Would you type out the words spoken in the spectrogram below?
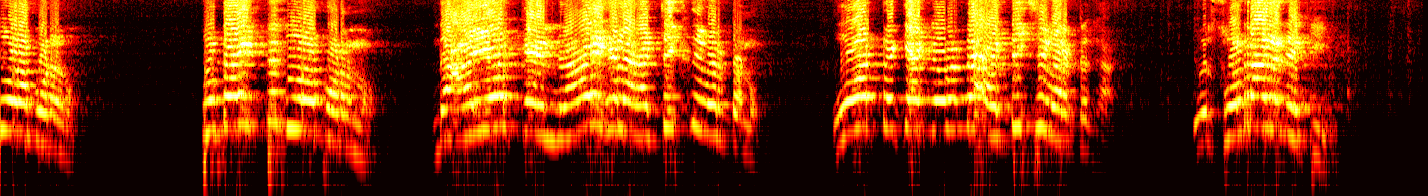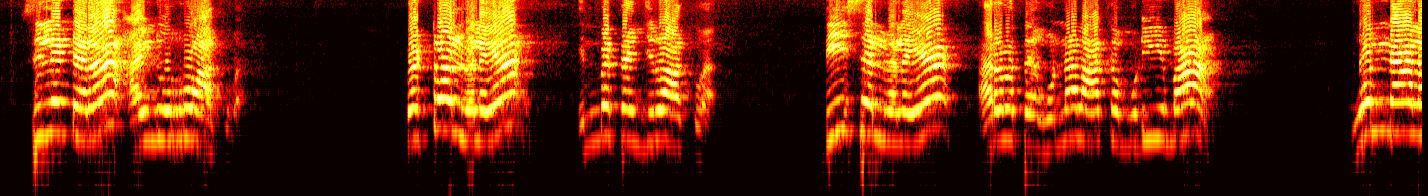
தூரம் போடணும் துடைத்து தூரம் போடணும் இந்த அயோக்கிய நாய்களை அடித்து விரட்டணும். ஓட்ட கேட்க வந்து அடிச்சு விரட்டுங்க. இவர் சொல்றாரு இன்னைக்கு சிலிண்டரை ஐநூறு ரூபா ஆக்குவேன் பெட்ரோல் விலைய எண்பத்தஞ்சு ரூபா ஆக்குவேன் டீசல் விலைய அறுபத்த ஒன்னால ஆக்க முடியுமா? உன்னால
